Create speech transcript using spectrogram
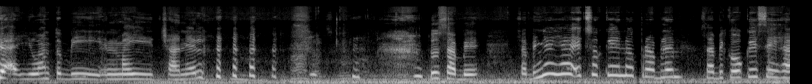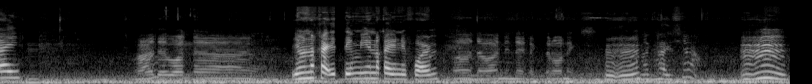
you want to be in my channel?" Ah, that's good. so sabi, sabi niya, "Yeah, it's okay, no problem." Sabi ko, "Okay, say hi." Ah, the one, uh, Yung naka-itim, yung naka-uniform. oh, the one in the electronics. Mhm. Nag-high siya. Mhm.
